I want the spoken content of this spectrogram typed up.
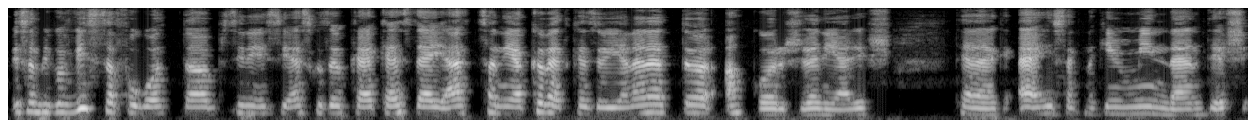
viszont amikor visszafogottabb színészi eszközökkel kezd el játszani a következő jelenettől, akkor zseniális. Tényleg elhiszek neki mindent, és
